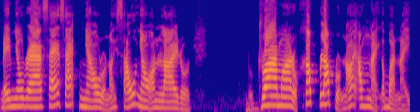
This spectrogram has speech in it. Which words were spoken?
đem nhau ra xé xác nhau rồi nói xấu nhau online rồi, rồi drama rồi khóc lóc rồi nói ông này có bà này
